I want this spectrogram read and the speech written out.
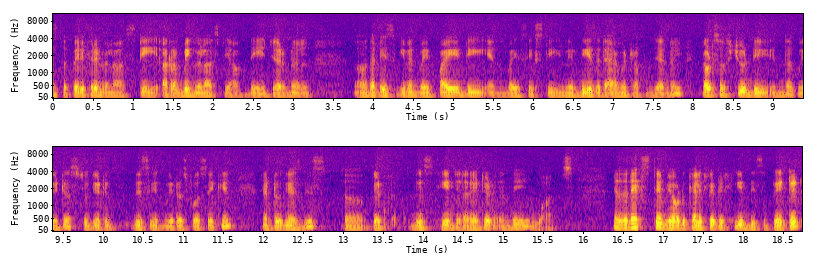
is the peripheral velocity or rubbing velocity of the journal uh, that is given by pi d n by 60 where d is the diameter of the journal you to substitute d in the meters to get this in meters per second and to get this uh, get this heat generated in the watts. In the next step, we have to calculate heat dissipated.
